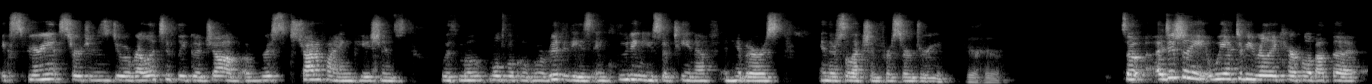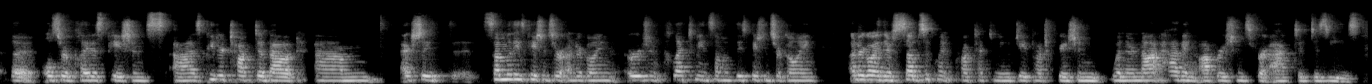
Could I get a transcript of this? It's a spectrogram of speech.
experienced surgeons do a relatively good job of risk stratifying patients with multiple comorbidities, including use of TNF inhibitors in their selection for surgery. Here, here. So, additionally, we have to be really careful about the, the ulcerative colitis patients. Uh, as Peter talked about, um, actually, some of these patients are undergoing urgent colectomy, and some of these patients are going undergoing their subsequent proctectomy with J-pouch creation when they're not having operations for active disease.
